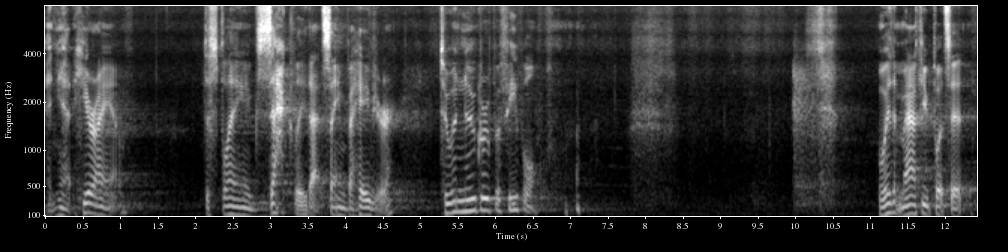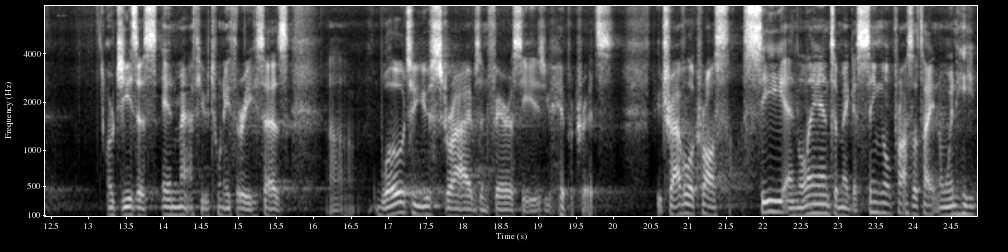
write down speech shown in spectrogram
And yet here I am, displaying exactly that same behavior to a new group of people. the way that Matthew puts it, or Jesus in Matthew 23 says, uh, Woe to you, scribes and Pharisees, you hypocrites! You travel across sea and land to make a single proselyte, and when he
